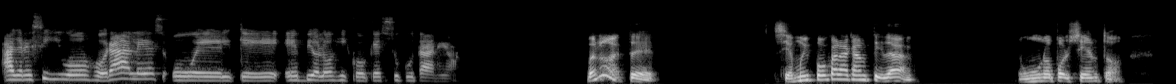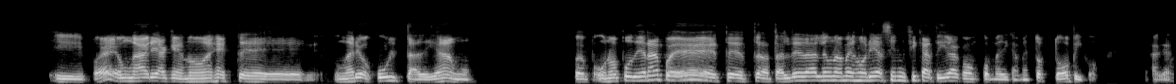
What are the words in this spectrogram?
agresivos, orales, o el que es biológico, que es subcutáneo? Bueno, este, si es muy poca la cantidad, un 1%, y pues es un área que no es este, un área oculta, digamos, pues uno pudiera pues este, tratar de darle una mejoría significativa con, medicamentos tópicos. La,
